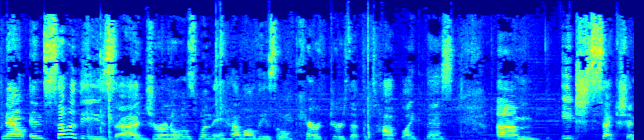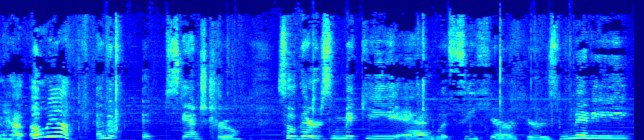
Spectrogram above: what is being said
Now, in some of these uh, journals, when they have all these little characters at the top like this, um, each section has, oh yeah, and it, it stands true. So there's Mickey, and let's see here, here's Minnie,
